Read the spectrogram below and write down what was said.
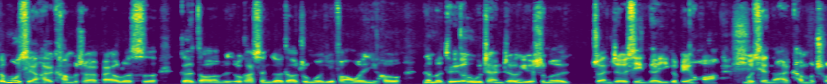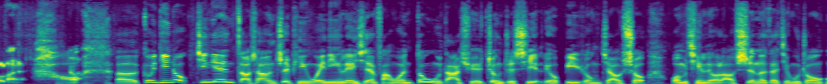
那目前还看不出来白俄罗斯各到卢卡申科到中国去访问以后，那么对俄乌战争有什么转折性的一个变化？目前呢还看不出来。好，呃，各位听众，今天早上志平为您连线访问东吴大学政治系刘必荣教授，我们请刘老师呢在节目中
